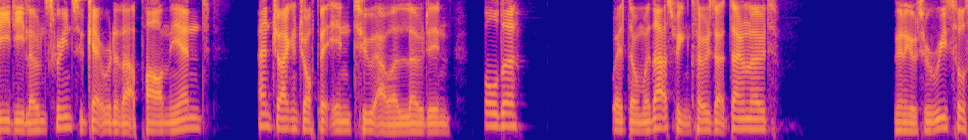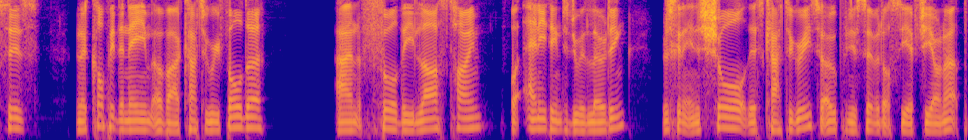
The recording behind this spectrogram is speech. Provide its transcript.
BD loading screen, so get rid of that part on the end, and drag and drop it into our loading folder. We're done with that, so we can close that download. We're going to go to resources, going to copy the name of our category folder. And for the last time, for anything to do with loading, we're just going to ensure this category. So open your server.cfg on up.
